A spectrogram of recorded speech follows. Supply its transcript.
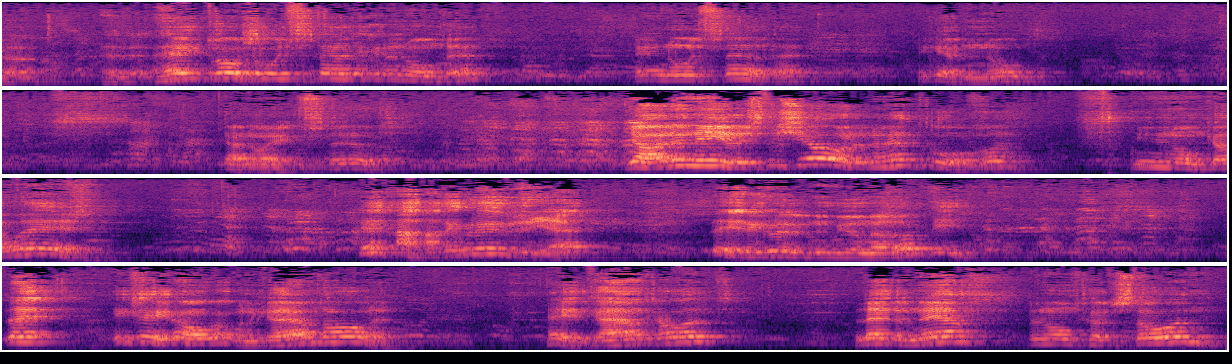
ja. Heb ik trouwens ooit verteld dat ik een hond heb? Heb ik nooit verteld, hè? Ik heb een hond. Ja, nou heb ik verteld. Ja, een hele speciale, daar heb ik over. Mijn hond kan lezen. Ja, dat geloof je niet, hè? Nee, dat geloof de buurman ook niet. Nee, ik zeg, nou, ik op mijn kraan houden. Hij heeft de kraan. Let hem neer, de hond gaat staan.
